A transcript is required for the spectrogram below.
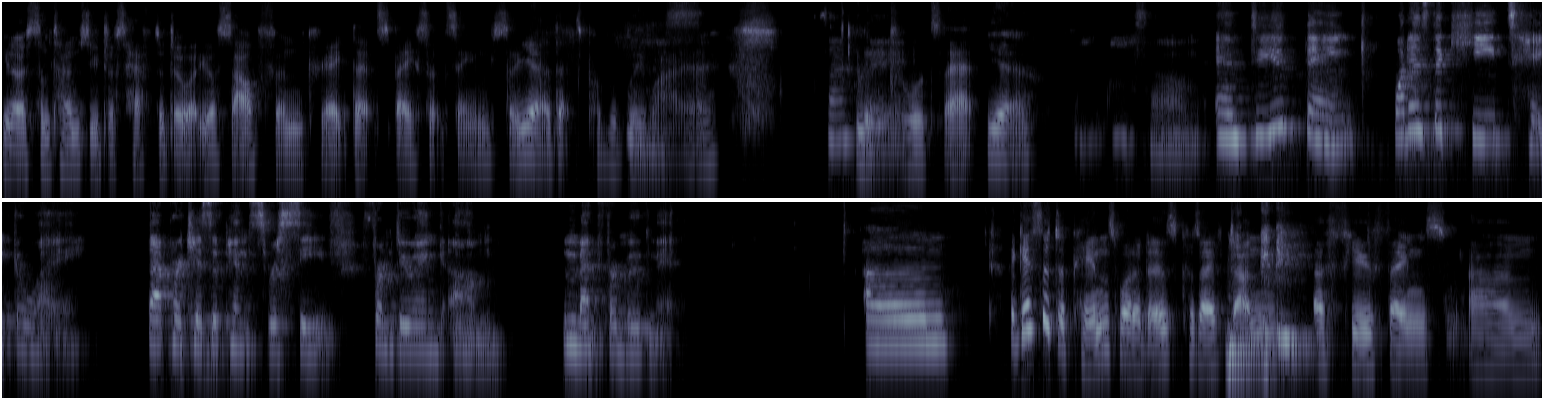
you know sometimes you just have to do it yourself and create that space it seems so yeah that's probably yes. why i exactly. look towards that yeah awesome and do you think what is the key takeaway that participants receive from doing um, meant for movement um I guess it depends what it is because I've done a few things. Um,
